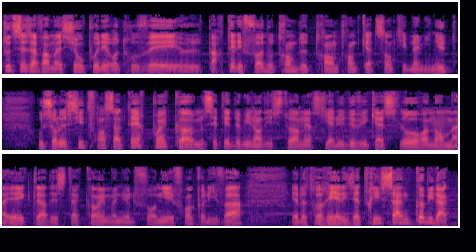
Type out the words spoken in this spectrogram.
Toutes ces informations, vous pouvez les retrouver euh, par téléphone au 32 30, 34 centimes la minute ou sur le site franceinter.com. C'était 2000 ans d'histoire. Merci à Ludovic Asselot, Ronan Mahé, Claire Destacan, Emmanuel Fournier et Franck Olivard et à notre réalisatrice Anne Kobilac.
